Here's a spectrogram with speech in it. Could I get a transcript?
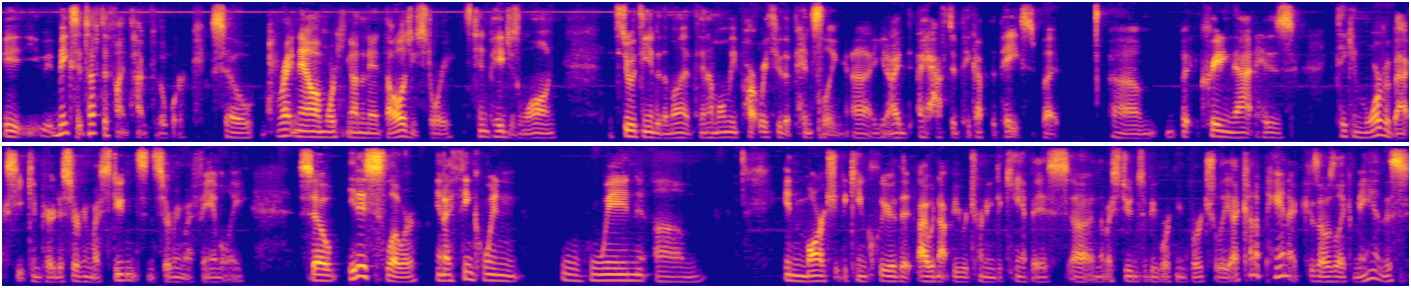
it, it makes it tough to find time for the work. So right now I'm working on an anthology story. It's ten pages long. It's due at the end of the month, and I'm only partway through the penciling. Uh, you know, I, I have to pick up the pace, but um, but creating that has taken more of a backseat compared to serving my students and serving my family. So it is slower, and I think when when um, in March, it became clear that I would not be returning to campus uh, and that my students would be working virtually. I kind of panicked because I was like, man, this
